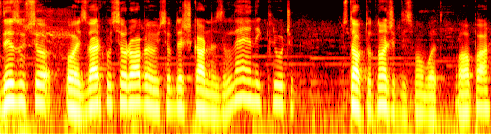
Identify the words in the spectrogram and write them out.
Знизу все. Ой, зверху все робимо, і все буде шикарно. Зелений ключик. Стоп, тут ножик десь мав бути. Опа.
